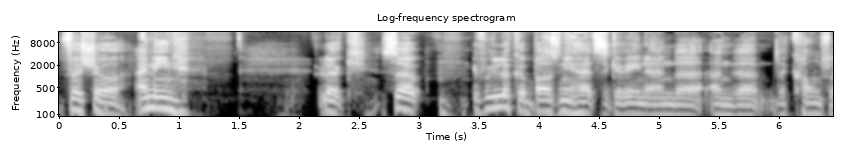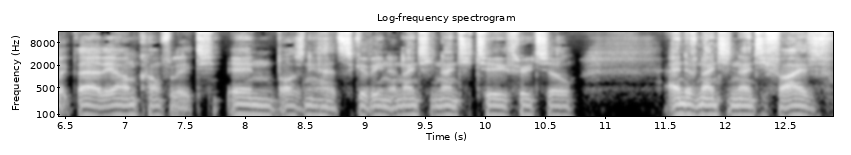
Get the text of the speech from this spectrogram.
For sure. I mean, look, so if we look at Bosnia Herzegovina and the and the, the conflict there, the armed conflict in Bosnia Herzegovina, 1992 through till end of 1995,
